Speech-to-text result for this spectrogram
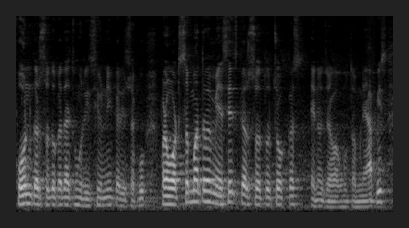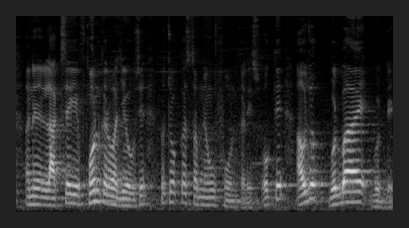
ફોન કરશો તો કદાચ હું રિસીવ નહીં કરી શકું. પણ વોટ્સઅપમાં તમે મેસેજ કરશો તો ચોક્કસ એનો જવાબ હું તમને આપીશ અને લાગશે એ ફોન કરવા જેવું છે તો ચોક્કસ તમને હું ફોન કરીશ. ઓકે આવજો. ગુડ બાય ગુડ ડે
